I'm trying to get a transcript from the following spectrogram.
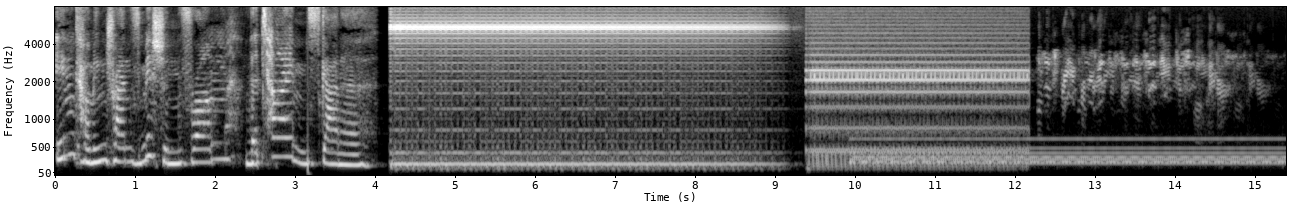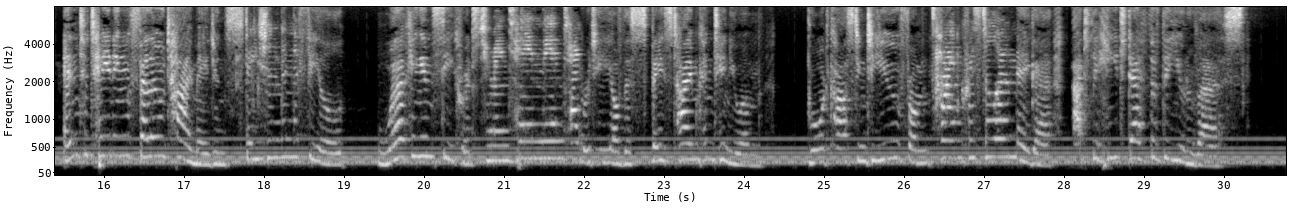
Incoming transmission from the Time Scanner. Entertaining fellow time agents stationed in the field, working in secret to maintain the integrity of the space time continuum. Broadcasting to you from Time Crystal Omega at the heat death of the universe.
